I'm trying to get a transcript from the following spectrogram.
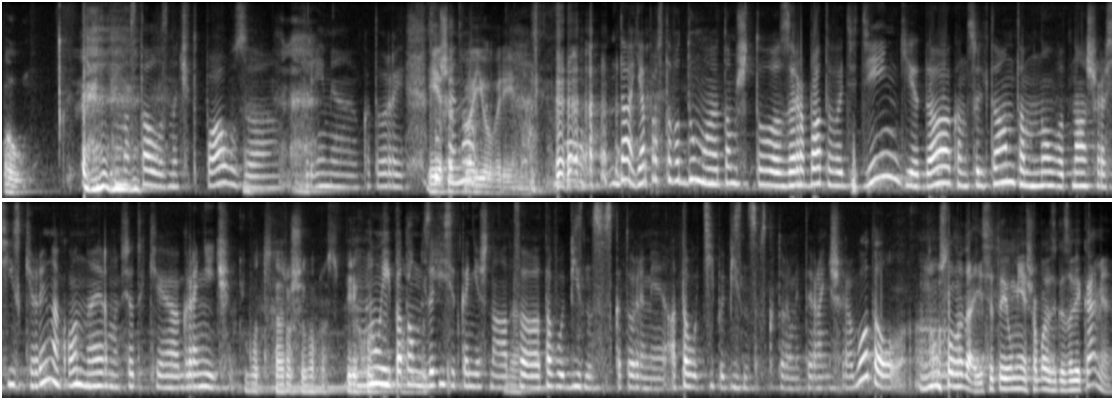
Оу. Настала, значит, пауза, время, которой... И Слушай, это ну, твое время. Ну, да, я просто вот думаю о том, что зарабатывать деньги, да, консультантам, но вот наш российский рынок, он, наверное, все-таки ограничен. Вот хороший вопрос. Переход. Ну и потом зависит, конечно, от да. Э, того бизнеса, с которыми, от того типа бизнесов, с которыми ты раньше работал. Ну, условно, да. Если ты умеешь работать с газовиками,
